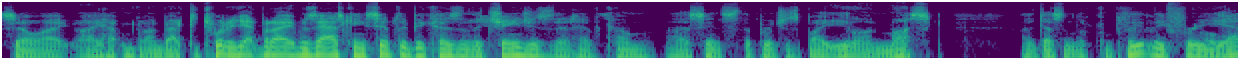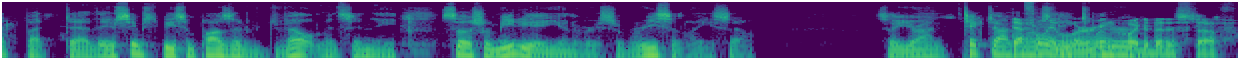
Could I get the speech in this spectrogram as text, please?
so I, I haven't gone back to Twitter yet, but I was asking simply because of the changes that have come uh, since the purchase by Elon Musk. It doesn't look completely free oh. yet, but uh, there seems to be some positive developments in the social media universe recently. So, so you're on TikTok. Definitely mostly, learning Twitter. quite a bit of stuff.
